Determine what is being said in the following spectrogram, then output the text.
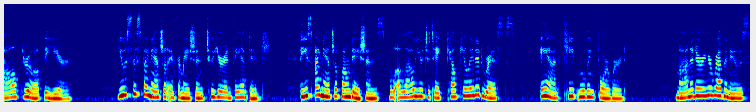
all throughout the year? Use this financial information to your advantage. These financial foundations will allow you to take calculated risks and keep moving forward. Monitor your revenues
